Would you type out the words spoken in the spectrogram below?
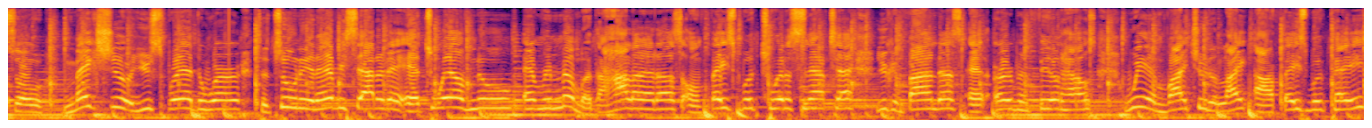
So make sure sure you spread the word to tune in every Saturday at 12 noon. And remember to holler at us on Facebook, Twitter, Snapchat. You can find us at Urban Fieldhouse. We invite you to like our Facebook page,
